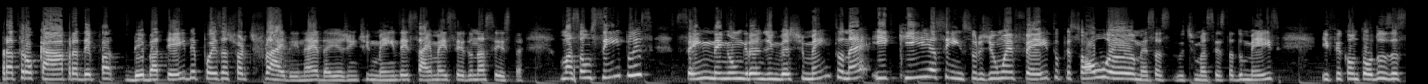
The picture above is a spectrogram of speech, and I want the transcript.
para trocar, para debater e depois a Short Friday, né? Daí a gente emenda e sai mais cedo na sexta. Uma ação simples, sem nenhum grande investimento, né? E que, assim, surgiu um efeito, o pessoal ama essa última sexta do mês e ficam todos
